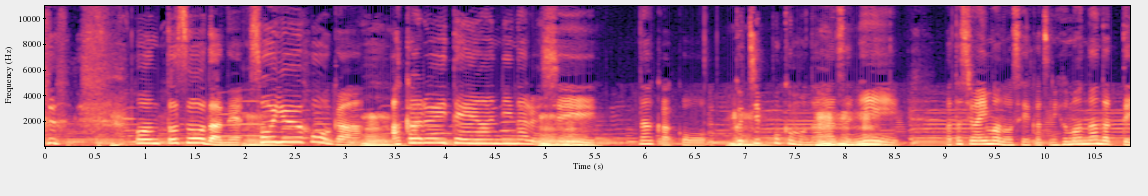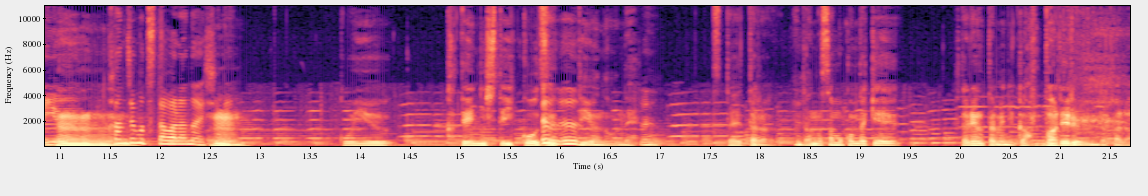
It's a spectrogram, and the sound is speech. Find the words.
本当そうだね、うん。そういう方がうん明るい提案になるし、なんかこう愚痴っぽくもならずに、私は今の生活に不満なんだっていうんうんううん。感じも伝わらないしね、うん、こういう家庭にしていこうぜっていうのをね、うん。伝えたら旦那さんもこんだけ2人のために頑張れるんだから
